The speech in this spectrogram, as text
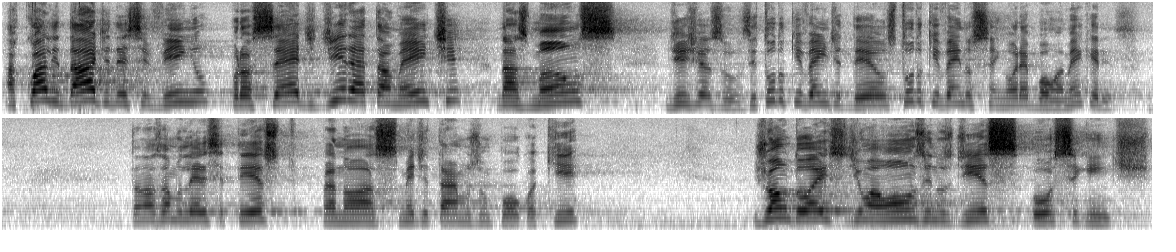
a qualidade desse vinho procede diretamente das mãos de Jesus. E tudo que vem de Deus, tudo que vem do Senhor é bom, amém, queridos? Então nós vamos ler esse texto para nós meditarmos um pouco aqui. João 2, de 1 a 11, nos diz o seguinte:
